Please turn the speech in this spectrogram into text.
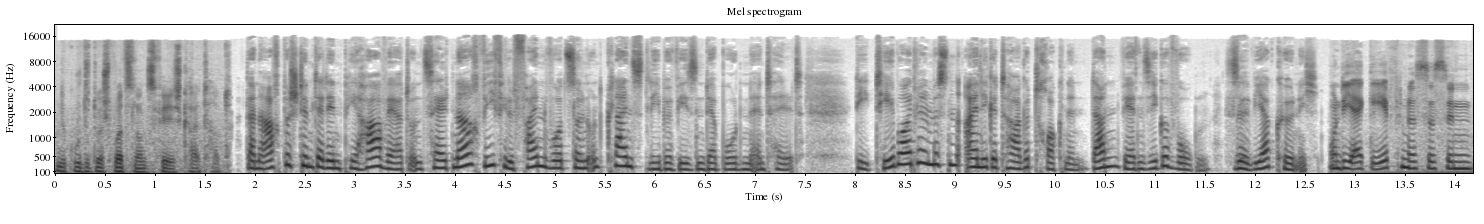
eine gute Durchwurzelungsfähigkeit hat. Danach bestimmt er den pH-Wert und zählt nach, wie viel Feinwurzeln und Kleinstlebewesen der Boden enthält. Die Teebeutel müssen einige Tage trocknen, dann werden sie gewogen. Silvia König. Und die Ergebnisse sind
